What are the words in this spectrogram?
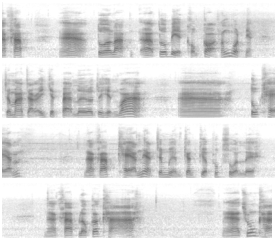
นะครับอ่าตัวหลักอ่าตัวเบสของเกาะทั้งหมดเนี่ยจะมาจาก i78 เลยเราจะเห็นว่าอ่าตัวแขนนะครับ แขนเนี่ยจะเหมือนกันเกือบทุกส่วนเลยนะครับ แล้วก็ขา อ่าช่วงขา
